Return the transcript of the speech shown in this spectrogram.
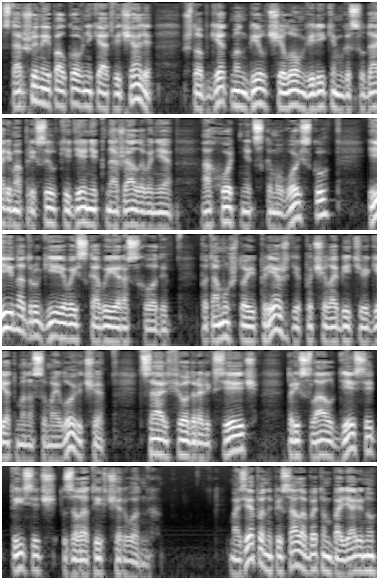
Старшины и полковники отвечали, чтоб Гетман бил челом великим государем о присылке денег на жалование охотницкому войску и на другие войсковые расходы, потому что и прежде, по челобитию Гетмана Самойловича, царь Федор Алексеевич прислал десять тысяч золотых червонных. Мазепа написал об этом боярину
